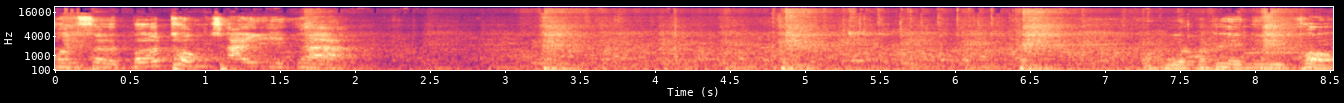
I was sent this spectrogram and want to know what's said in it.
คอนเสิร์ตเบิร์ดธงชัยอีกค่ะ ขบวนประเพณีของ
